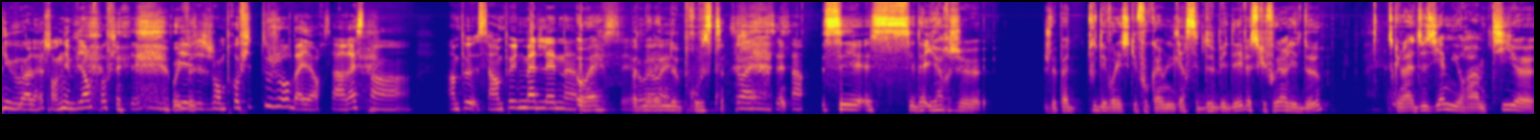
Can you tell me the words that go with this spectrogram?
et voilà, j'en ai bien profité. Oui, et j'en profite toujours d'ailleurs. Ça reste un, un peu, c'est un peu une madeleine. Ouais, C'est- pas de ouais, Madeleine ouais. de Proust. Ouais, c'est ça. C'est, c'est d'ailleurs, je je vais pas tout dévoiler, parce qu'il faut quand même lire ces deux BD, parce qu'il faut lire les deux. Parce que dans la deuxième, il y aura un petit, euh,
